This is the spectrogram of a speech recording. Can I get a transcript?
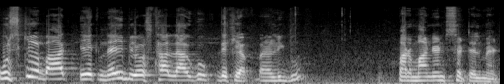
उसके बाद एक नई व्यवस्था लागू, देखिए, मैं लिख दूँ। परमानेंट सेटलमेंट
